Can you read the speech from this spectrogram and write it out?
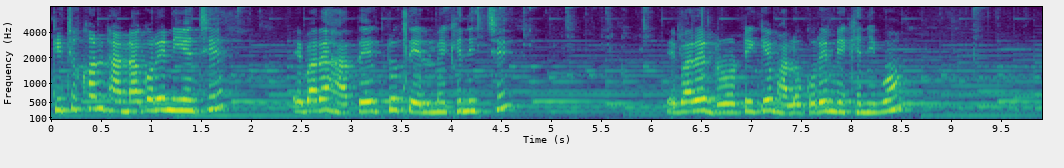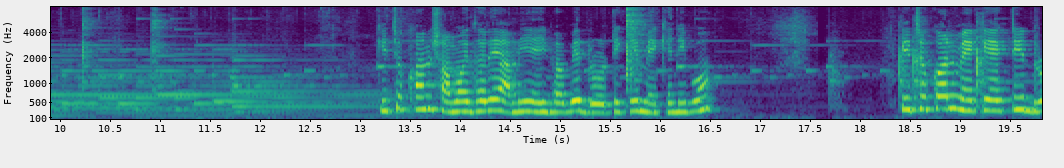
কিছুক্ষণ ঠান্ডা করে নিয়েছি। এবারে হাতে একটু তেল মেখে নিচ্ছি। এবারে ড্রোটিকে ভালো করে মেখে নিব। কিছুক্ষণ সময় ধরে আমি এইভাবে ড্রোটিকে মেখে নিব। কিছুক্ষণ মেখে একটি ড্র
